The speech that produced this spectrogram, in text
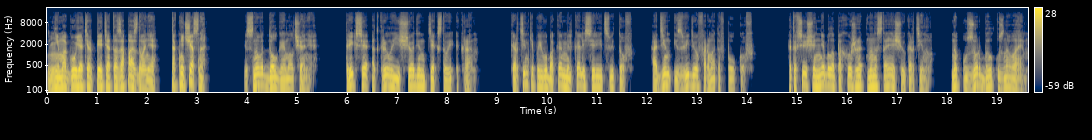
«Не могу я терпеть это запаздывание! Так нечестно!» И снова долгое молчание. Трикси открыла еще один текстовый экран. Картинки по его бокам мелькали серии цветов. Один из видео форматов пауков. Это все еще не было похоже на настоящую картину но узор был узнаваем.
